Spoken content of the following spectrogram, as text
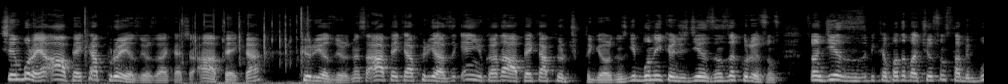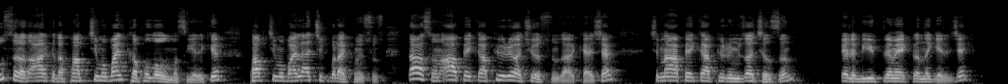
Şimdi buraya APK Pro yazıyoruz arkadaşlar. APK pür yazıyoruz. Mesela APK pür yazdık. En yukarıda APK pür çıktı gördüğünüz gibi. Bunu ilk önce cihazınızda kuruyorsunuz. Sonra cihazınızı bir kapatıp açıyorsunuz. Tabi bu sırada arkada PUBG Mobile kapalı olması gerekiyor. PUBG Mobile'ı açık bırakmıyorsunuz. Daha sonra APK pürü açıyorsunuz arkadaşlar. Şimdi APK pürümüz açılsın. Şöyle bir yükleme ekranı gelecek.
